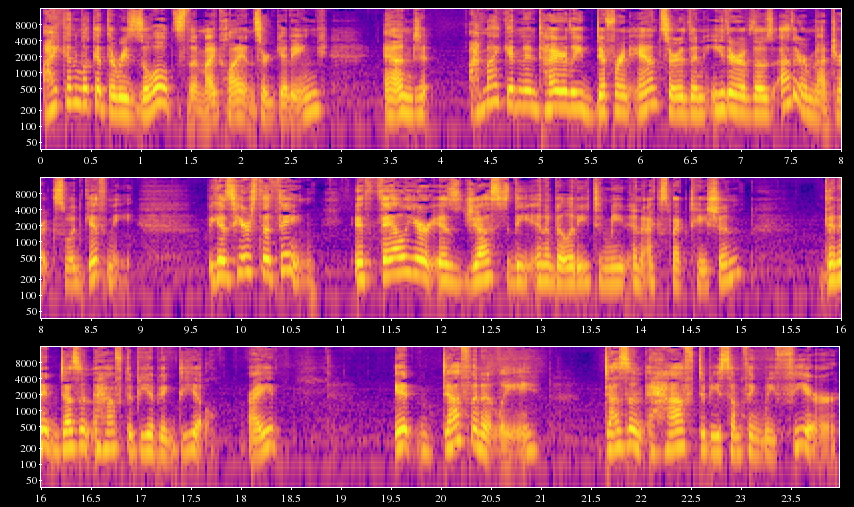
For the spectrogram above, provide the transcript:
I can look at the results that my clients are getting, and I might get an entirely different answer than either of those other metrics would give me. Because here's the thing if failure is just the inability to meet an expectation, then it doesn't have to be a big deal, right? It definitely doesn't have to be something we fear.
